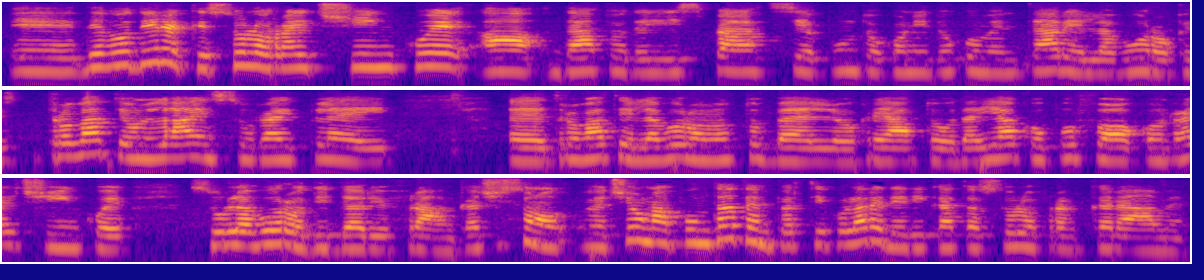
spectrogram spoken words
eh, devo dire che solo Rai 5 ha dato degli spazi appunto con i documentari e il lavoro che trovate online su Rai Play, eh, trovate il lavoro molto bello creato da Jacopo Fo con Rai 5 sul lavoro di Dario Franca. Sono, eh, c'è una puntata in particolare dedicata solo a Franca Rame,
